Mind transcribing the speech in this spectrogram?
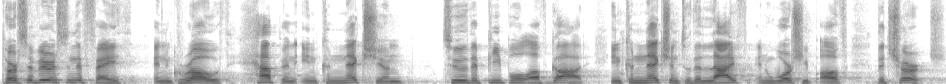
Perseverance in the faith and growth happen in connection to the people of God, in connection to the life and worship of the church.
